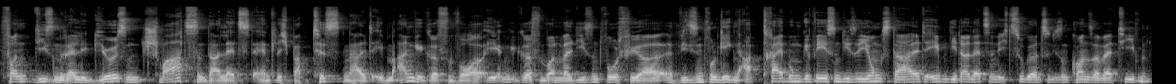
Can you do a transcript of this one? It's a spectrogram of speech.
von diesen religiösen Schwarzen Schwarzen da letztendlich, Baptisten halt eben angegriffen, wo, angegriffen worden, weil die sind wohl für, äh, die sind wohl gegen Abtreibung gewesen, diese Jungs da halt eben, die da letztendlich zugehören zu diesen Konservativen.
